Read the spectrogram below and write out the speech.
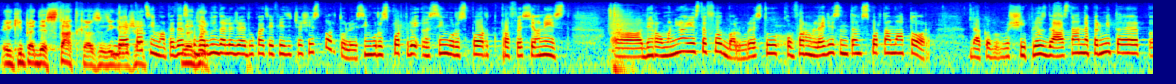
echipe de stat, ca să zic De așa. iertați-mă, vedeți că plătite. vorbim de legea educației fizice și sportului. Singurul sport, pri- singurul sport profesionist uh, din România este fotbalul. Restul, conform legii, suntem sport amator. Dacă, și plus de asta ne permite uh,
